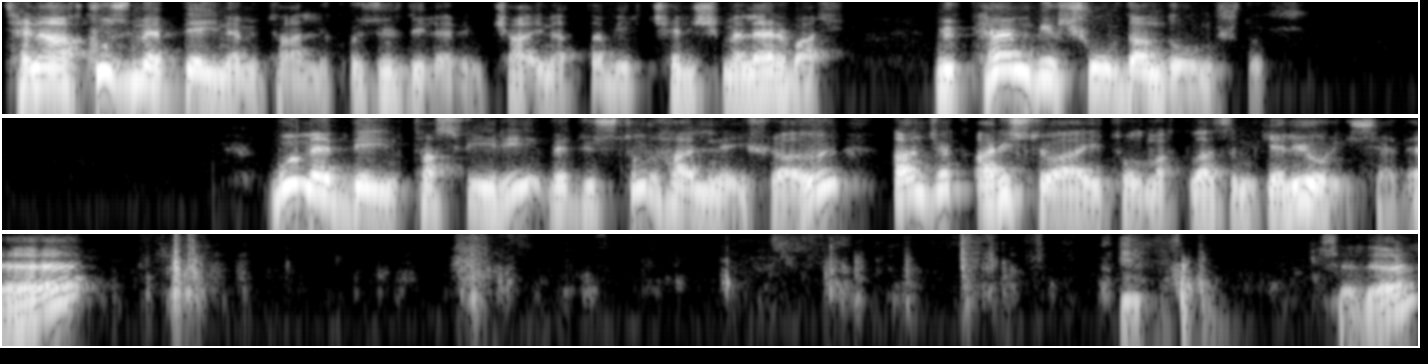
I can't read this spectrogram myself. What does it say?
tenakuz mebdeine müteallık. Özür dilerim. Kainatta bir çelişmeler var. Müphem bir şuurdan doğmuştur. Bu mebdein tasviri ve düstur haline ifrağı ancak Aristo'ya ait olmak lazım geliyor ise de ise de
